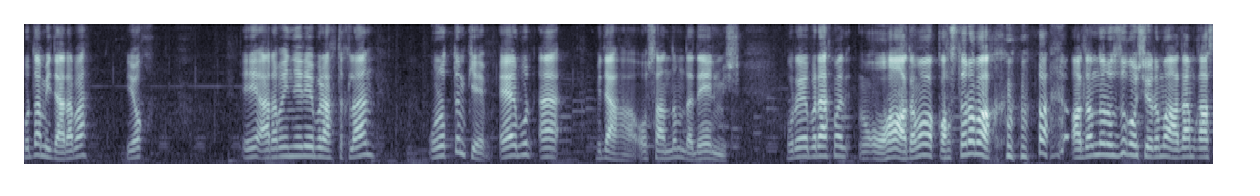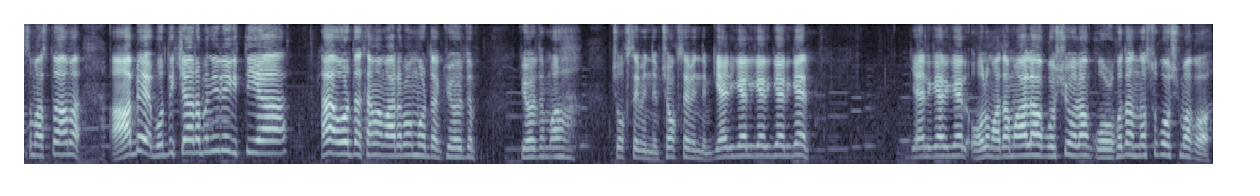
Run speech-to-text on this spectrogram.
Burada mıydı araba? Yok. E arabayı nereye bıraktık lan? Unuttum ki. Eğer bu ha, bir dakika o sandım da değilmiş. Buraya bırakma. Oha adama bak kaslara bak. Adamdan hızlı koşuyorum ha. Adam kastı mastı ama. Abi buradaki araba nereye gitti ya? Ha orada tamam arabam orada gördüm. Gördüm ah. Çok sevindim çok sevindim. Gel gel gel gel gel. Gel gel gel. Oğlum adam hala koşuyor lan. Korkudan nasıl koşmak o?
